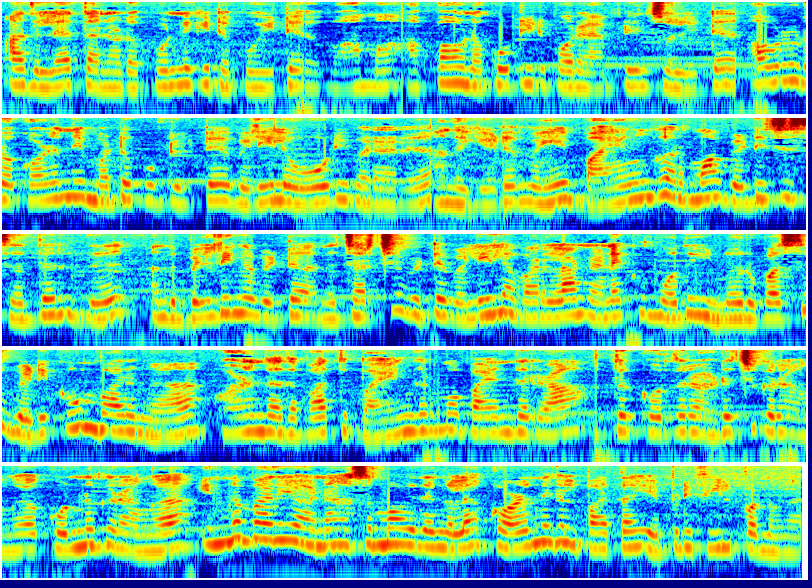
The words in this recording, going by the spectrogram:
அதுல தன்னோட பொண்ணு கிட்ட போயிட்டு வாமா அப்பா உன கூட்டிட்டு போறேன் அப்படின்னு சொல்லிட்டு அவரோட குழந்தைய மட்டும் கூப்பிட்டுக்கிட்டு வெளியில ஓடி வராரு. அந்த இடமே பயங்கரமா வெடிச்சு செதறுது. அந்த பில்டிங்கை விட்டு அந்த சர்ச்சை விட்டு வெளியில வரலாம்னு நினைக்கும் போது இன்னொரு பஸ் வெடிக்கும் பாருங்க. குழந்தை அதை பார்த்து பயங்கரமா பயந்துடுறா. ஒருத்தருக்கு ஒருத்தர் அடிச்சுக்கிறாங்க கொன்னுக்கிறாங்க. இந்த மாதிரியான அசம்பாவிதங்களை குழந்தைகள் பார்த்தா எப்படி ஃபீல் பண்ணுங்க?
